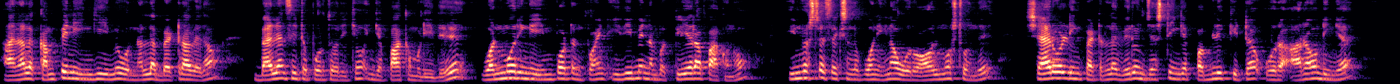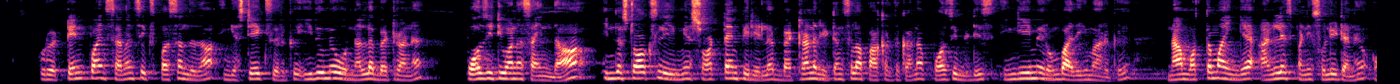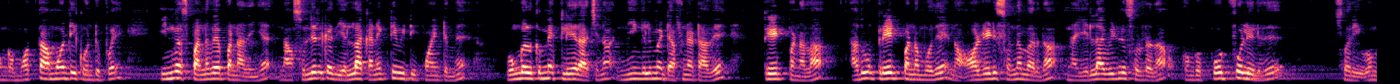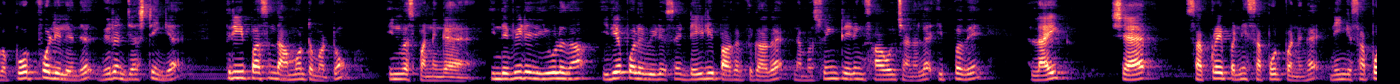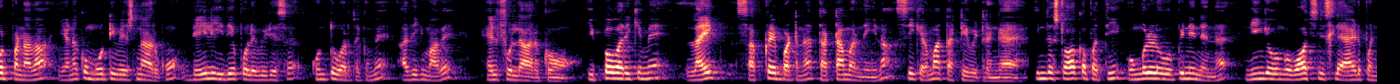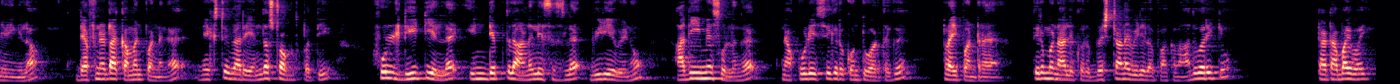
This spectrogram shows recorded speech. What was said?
அதனால் கம்பெனி இங்கேயுமே ஒரு நல்ல பெட்டராகவே தான் பேலன்ஸ் ஷீட்டை பொறுத்த வரைக்கும் இங்கே பார்க்க முடியுது. ஒன் மோர் இங்கே இம்பார்ட்டன்ட் பாயிண்ட் இதையுமே நம்ம கிளியராக பார்க்கணும். இன்வெஸ்டர் செக்ஷனில் போனீங்கன்னா ஒரு ஆல்மோஸ்ட் வந்து ஷேர் ஹோல்டிங் பேட்டர்னில் வெறும் ஜஸ்ட் இங்கே பப்ளிக் கிட்ட ஒரு அரவுண்ட் இங்கே ஒரு ten point seven six percent தான் இங்கே ஸ்டேக்ஸ் இருக்குது இதுவுமே ஒரு நல்ல பெட்டரான பாசிட்டிவான சைன் தான். இந்த ஸ்டாக்ஸ்லேயுமே ஷார்ட் டைம் பீரியடில் பெட்டரான ரிட்டர்ன்ஸ்லாம் பார்க்கறதுக்கான பாசிபிலிட்டிஸ் இங்கேயுமே ரொம்ப அதிகமாக இருக்குது நான் மொத்தமாக இங்கே அனலைஸ் பண்ணி சொல்லிட்டேன்னு உங்கள் மொத்த அமௌண்ட்டையும் கொண்டு போய் இன்வெஸ்ட் பண்ணவே பண்ணாதீங்க. நான் சொல்லியிருக்கிறது எல்லா கனெக்டிவிட்டி பாயிண்ட்டுமே உங்களுக்குமே கிளியர் ஆச்சுன்னா நீங்களுமே டெஃபினட்டாகவே ட்ரேட் பண்ணலாம். அதுவும் ட்ரேட் பண்ணும்போதே நான் ஆல்ரெடி சொன்ன மாதிரி தான் நான் எல்லா வீடியோலையும் சொல்கிறது தான் உங்கள் போர்ட்ஃபோலியோலேருந்து சாரி உங்கள் போர்ட்ஃபோலியோலேருந்து வெறும் ஜஸ்ட் இங்கே த்ரீ பர்சன்ட் அமௌண்ட்டை மட்டும் இன்வெஸ்ட் பண்ணுங்கள் இந்த வீடியோ இவ்வளோ தான் இதே போல் வீடியோஸை டெய்லி பார்க்குறதுக்காக நம்ம ஸ்விங் ட்ரேடிங் சாகுல் சேனலை இப்போவே லைக் ஷேர் சப்ஸ்கிரைப் பண்ணி சப்போர்ட் பண்ணுங்கள் நீங்கள் சப்போர்ட் பண்ணால் தான் எனக்கும் மோட்டிவேஷனாக இருக்கும். டெய்லி இதே போல் வீடியோஸை கொண்டு வரதுக்குமே அதிகமாகவே ஹெல்ப்ஃபுல்லாக இருக்கும். இப்போ வரைக்குமே லைக் சப்ஸ்கிரைப் பட்டனை தட்டாமல் இருந்தீங்கன்னா சீக்கிரமாக தட்டி விட்டுருங்க. இந்த ஸ்டாக்கை பற்றி உங்களோட ஒப்பீனியன் என்ன? நீங்கள் உங்கள் வாட்ச் லிஸ்ட்டில் ஆட் பண்ணுவீங்களா? டெஃபினட்டாக கமெண்ட் பண்ணுங்கள் நெக்ஸ்ட்டு வேறு எந்த ஸ்டாக் பற்றி ஃபுல் டீட்டெயிலில் இன்டெப்த்தில் அனலிசிஸில் வீடியோ வேணும் அதையுமே சொல்லுங்கள் நான் கூடிய சீக்கிரம் கொண்டு வரதுக்கு ட்ரை பண்ணுறேன் திரும்ப நாளைக்கு ஒரு பெஸ்ட்டான வீடியோவில் பார்க்கலாம். அது வரைக்கும் டாட்டா பாய் பாய்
